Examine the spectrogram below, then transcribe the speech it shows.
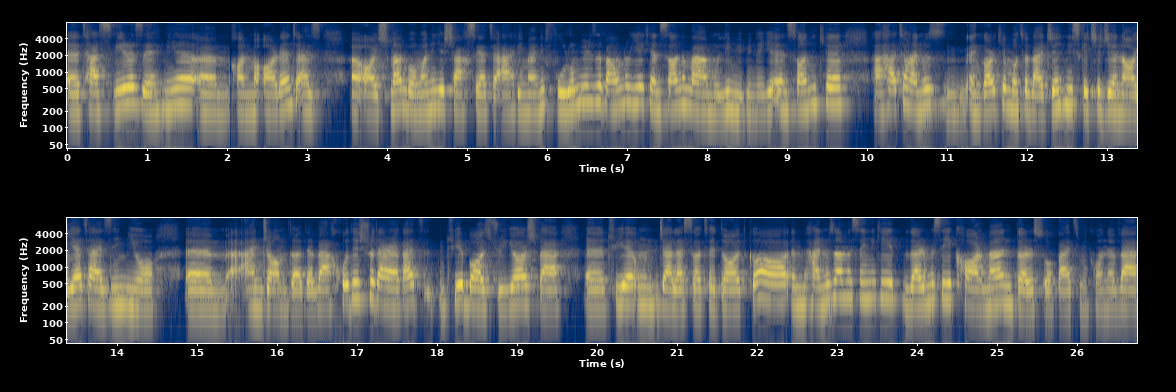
تصویر ذهنی خانم آرنت از آیشمن به عنوان یه شخصیت اهریمنی فرو میریزه و اون رو یک انسان معمولی می‌بینه. یه انسانی که حتی هنوز انگار که متوجه نیست که چه جنایت عظیمی و انجام داده و خودش رو در حقیقت توی بازجویاش و توی اون جلسات دادگاه هنوز هم مثل اینه که داره مثل یه کارمند داره صحبت می‌کنه و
